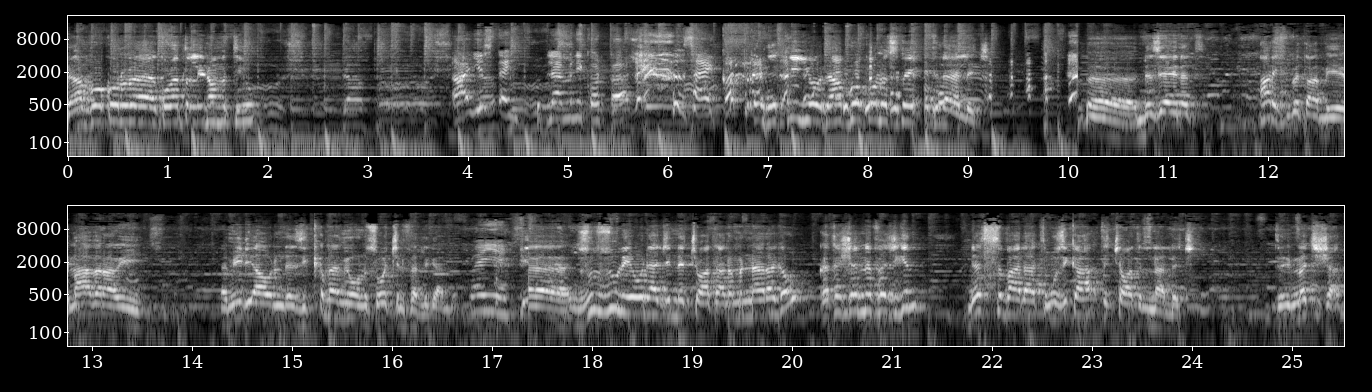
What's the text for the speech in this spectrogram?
ዳቦ ቆሎ ቁረጥልኝ ነው የምትዩ? አይስጠኝ። ለምን ይቆርጠዋል? ሳይቆርጥ ዳቦ ቆሎ ስጠኝ ትላለች። እንደዚህ አይነት አሪፍ በጣም የማህበራዊ ሚዲያውን እንደዚህ ቅመም የሆኑ ሰዎች እንፈልጋለን። ዙዙል የወዳጅነት ጨዋታ ነው የምናደርገው። ከተሸነፈች ግን ደስ ባላት ሙዚቃ ትጫወትልናለች። ይመችሻል።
